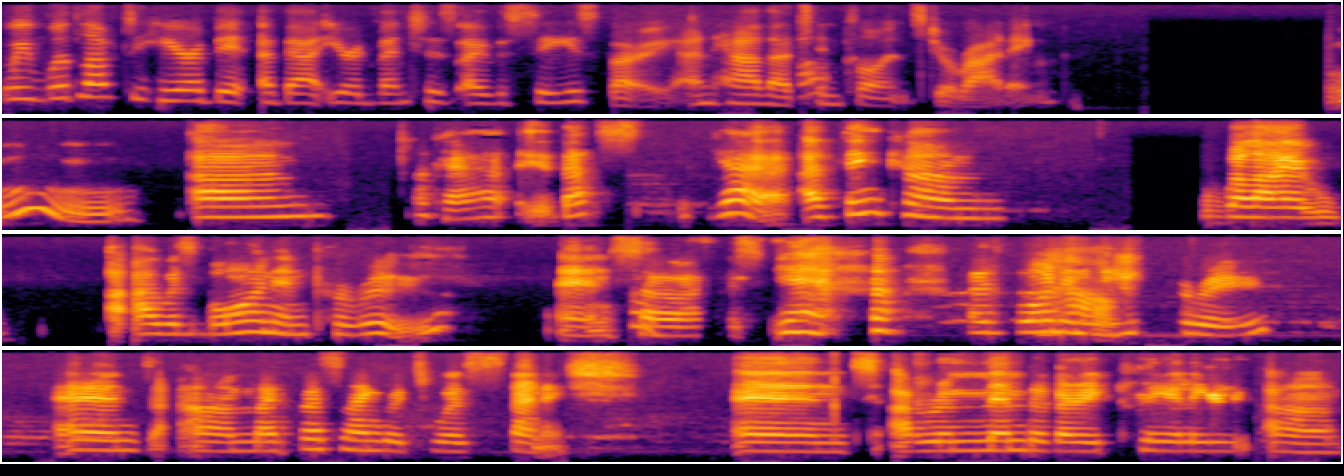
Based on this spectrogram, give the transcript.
we would love to hear a bit about your adventures overseas, though, and how that's oh. influenced your writing. Ooh, um, okay, that's yeah. I think um, well, I I was born in Peru, and so oh. I was yeah, I was born wow. in Peru, and um, my first language was Spanish, and I remember very clearly um,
